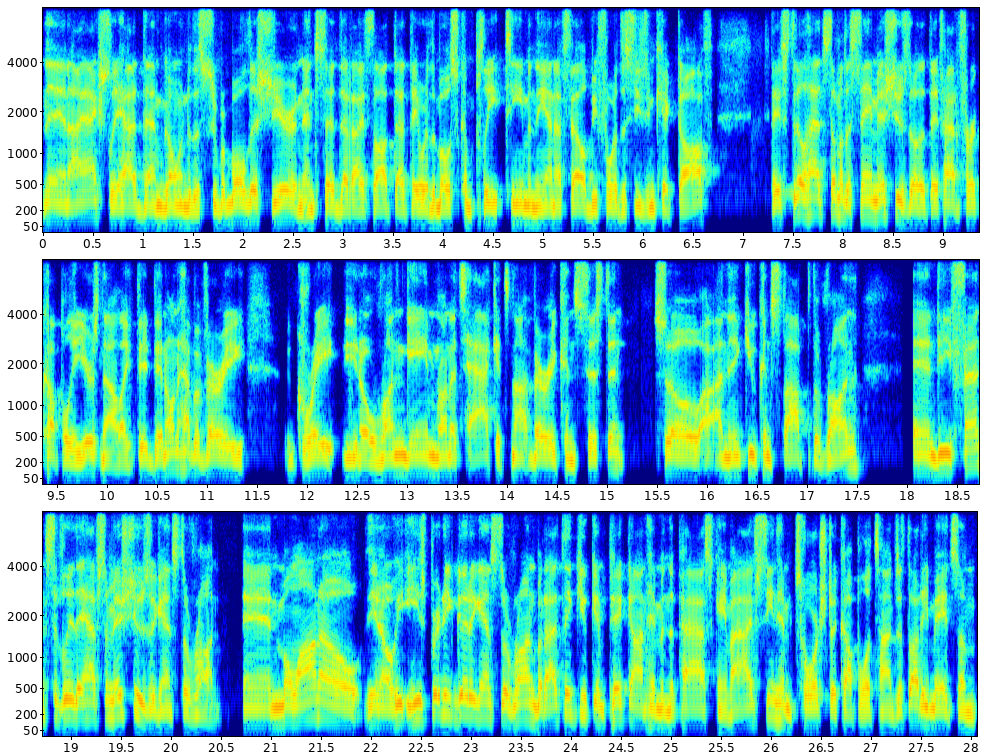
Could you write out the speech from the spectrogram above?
And I actually had them going to the Super Bowl this year and, and said that I thought that they were the most complete team in the NFL before the season kicked off. They've still had some of the same issues though that they've had for a couple of years now. Like they, they don't have a very great, you know, run game, run attack. It's not very consistent. So I think you can stop the run. And defensively, they have some issues against the run. And Milano, you know, he, he's pretty good against the run, but I think you can pick on him in the pass game. I, have seen him torched a couple of times. I thought he made some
